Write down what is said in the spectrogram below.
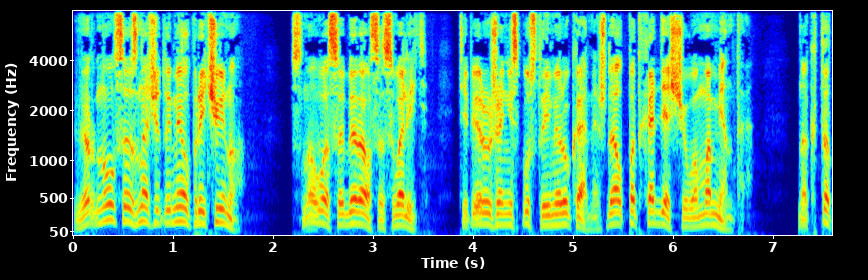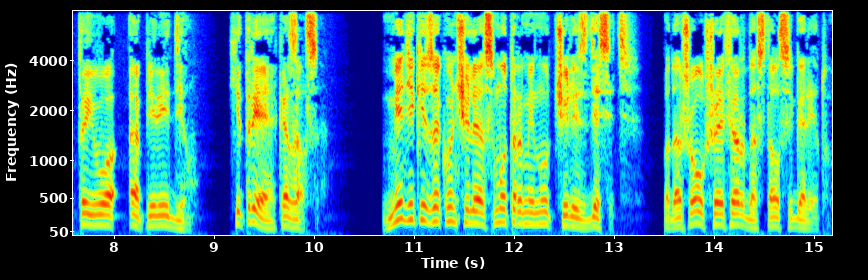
Вернулся, значит, имел причину. Снова собирался свалить. Теперь уже не с пустыми руками, ждал подходящего момента. Но кто-то его опередил. Хитрее оказался. Медики закончили осмотр минут через десять. Подошел Шефер, достал сигарету.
